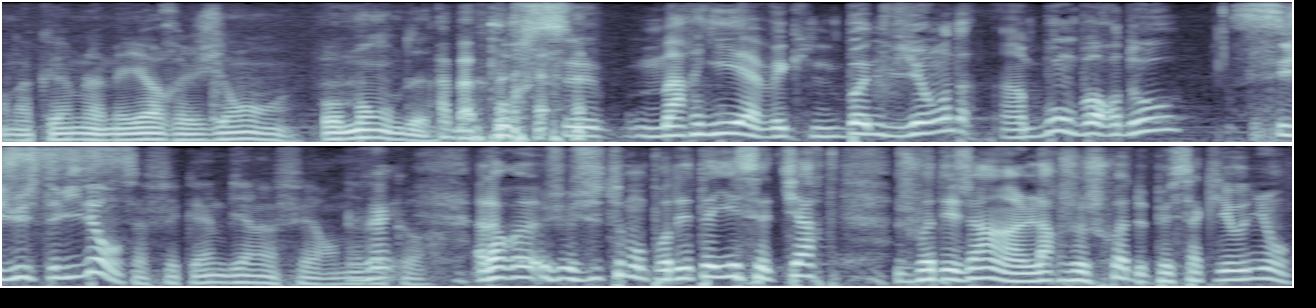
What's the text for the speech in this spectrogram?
on a quand même la meilleure région au monde. Ah bah pour se marier avec une bonne viande, un bon Bordeaux, c'est juste évident. Ça fait quand même bien l'affaire, on est d'accord. Alors euh, justement, pour détailler cette carte, je vois déjà un large choix de Pessac-Léognan.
